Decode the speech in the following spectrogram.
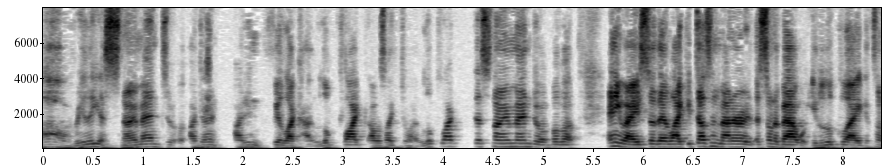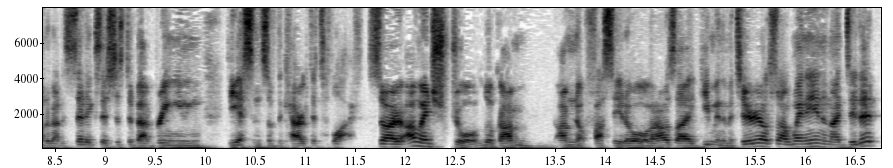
oh really? A snowman? Do, I don't I didn't feel like I looked like I was like do I look like the snowman? Do I blah, blah. anyway so they're like it doesn't matter. It's not about what you look like. It's not about aesthetics. It's just about bringing the essence of the character to life. So I went sure look I'm I'm not fussy at all. And I was like give me the material. So I went in and I did it.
